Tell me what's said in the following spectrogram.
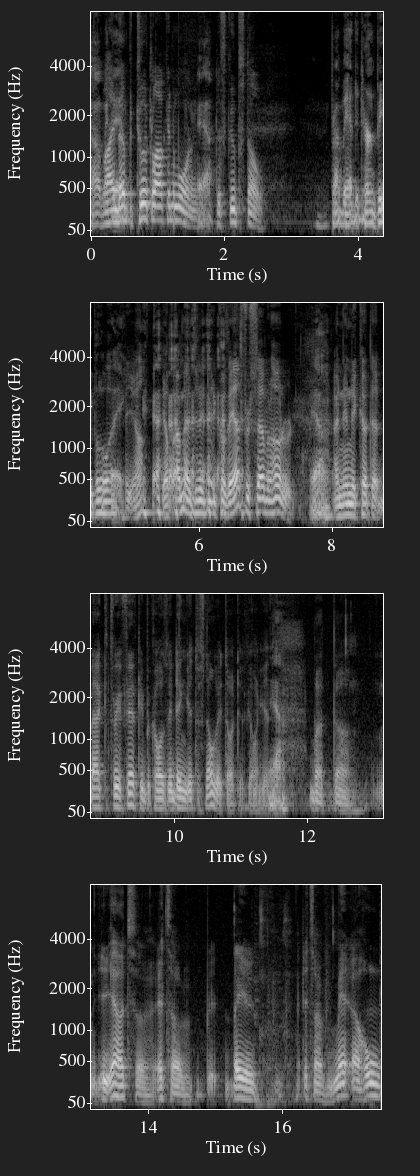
Oh, lined up at two o'clock in the morning Yeah. to scoop snow. Probably had to turn people away. Yeah, yep. I imagine they did because they asked for seven hundred. Yeah. and then they cut that back to three fifty because they didn't get the snow they thought they was going to get. Yeah. but um, yeah, it's a, it's a, they, it's a, a whole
